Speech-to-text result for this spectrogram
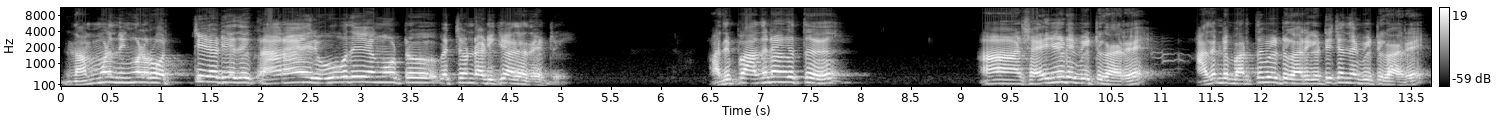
നമ്മൾ നിങ്ങളൊരു ഒറ്റയടിയത് ഞാനായ രൂപതയെ അങ്ങോട്ട് വെച്ചോണ്ട് അടിക്കാതെ അതായിട്ട്. അതിപ്പോൾ അതിനകത്ത് ആ ഷൈനയുടെ വീട്ടുകാരെ അതിന്റെ ഭർത്ത വീട്ടുകാർ കെട്ടിച്ചെന്ന വീട്ടുകാരെ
